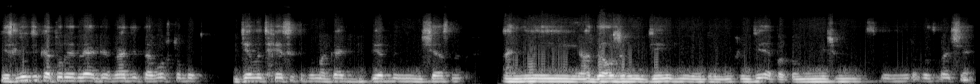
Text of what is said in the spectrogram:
Есть люди, которые ради того, чтобы делать хесед и помогать бедным и несчастным, они одалживают деньги у других людей, а потом им нечем возвращать.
